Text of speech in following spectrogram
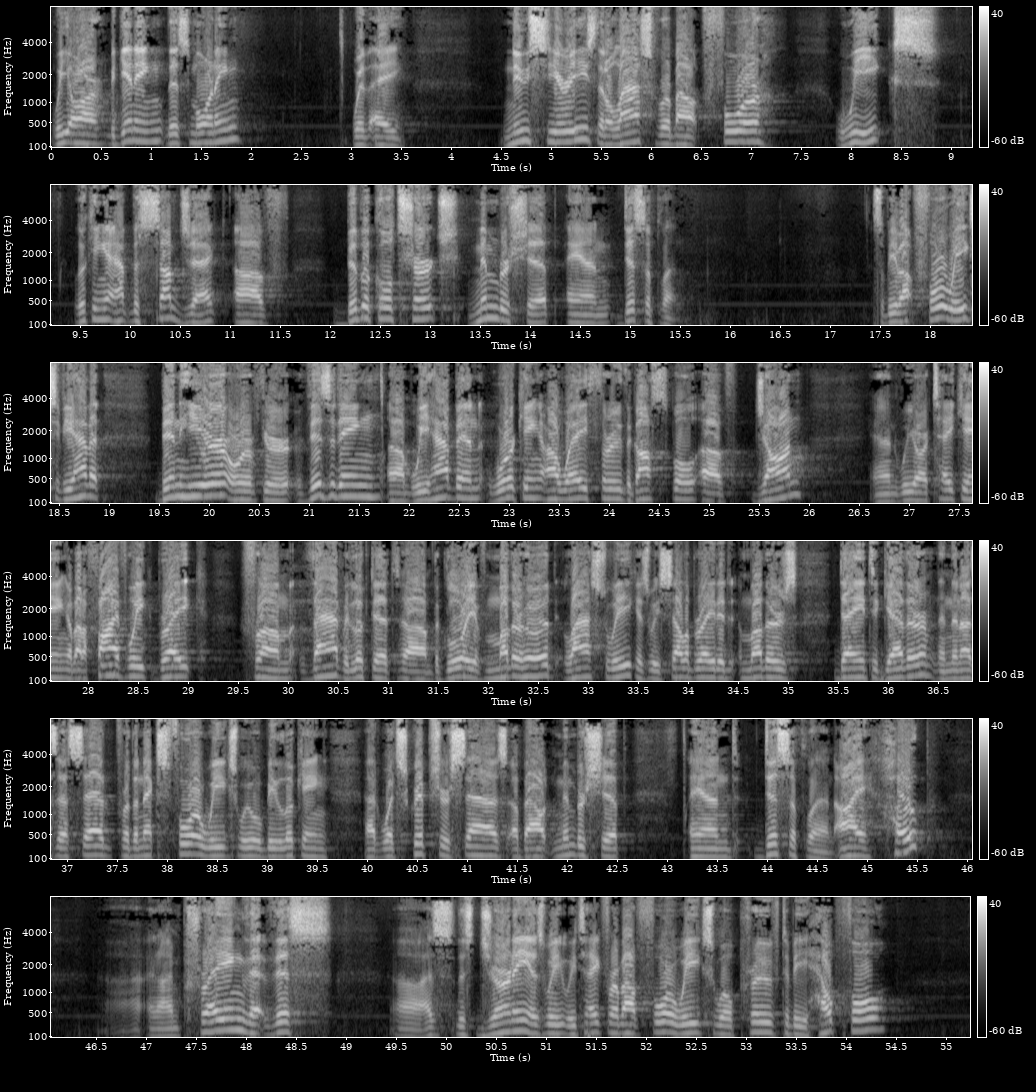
We are beginning this morning with a new series that'll last for about four weeks, looking at the subject of biblical church membership and discipline. This will be about four weeks. If you haven't been here or if you're visiting, um, we have been working our way through the Gospel of John, and we are taking about a five week break from that. We looked at uh, the glory of motherhood last week as we celebrated Mother's Day together. And then as I said, for the next four weeks, we will be looking at what scripture says about membership and discipline. I hope, uh, and I'm praying that this, uh, as this journey as we, we take for about four weeks will prove to be helpful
